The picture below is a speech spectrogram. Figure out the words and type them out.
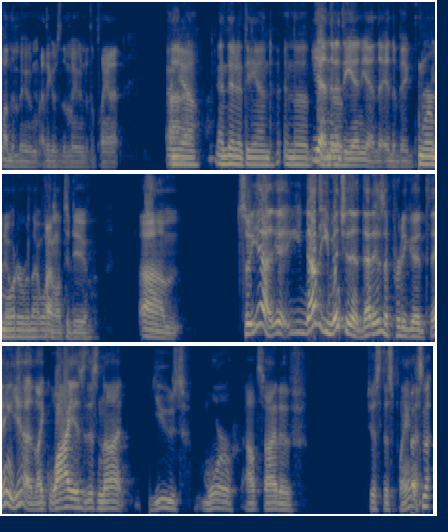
on the moon. I think it was the moon of the planet. And uh, yeah, and then at the end, in the yeah, and then the at the end, yeah, in the, in the big room order where that was final to do. Um, so yeah, yeah, now that you mention it, that is a pretty good thing. Yeah, like why is this not used more outside of just this planet? Not,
